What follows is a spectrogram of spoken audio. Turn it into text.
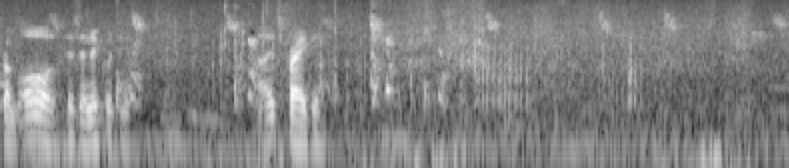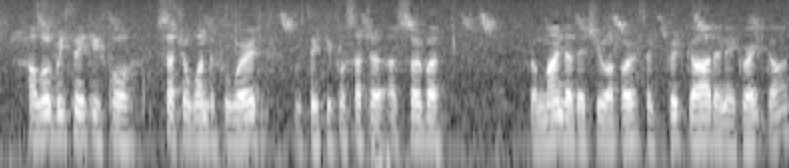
from all his iniquities. Uh, let's pray again. Oh Lord, we thank you for such a wonderful word. We thank you for such a, a sober reminder that you are both a good God and a great God.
